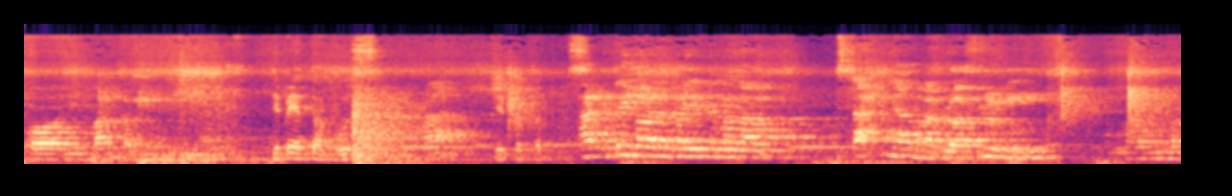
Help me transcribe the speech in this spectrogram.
O, di ba ang pamilit niya? Di pa yan tapos. Ha? Di pa tapos. At ito yung mga lagayan ng mga stock niya, mga grocery. O, di ba?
